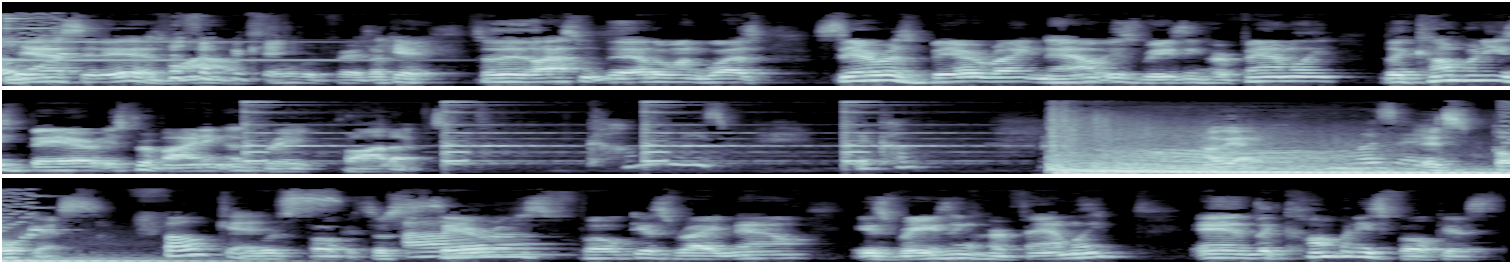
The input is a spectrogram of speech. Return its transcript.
of. Yes, it is. Wow. Okay. Forward phrase. Okay. So the last one, the other one was Sarah's bear right now is raising her family. The company's bear is providing a great product. Company's the com- Okay. what was it? It's focus. focus. The word's focus. So Oh. Sarah's focus right now is raising her family, and the company's focus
